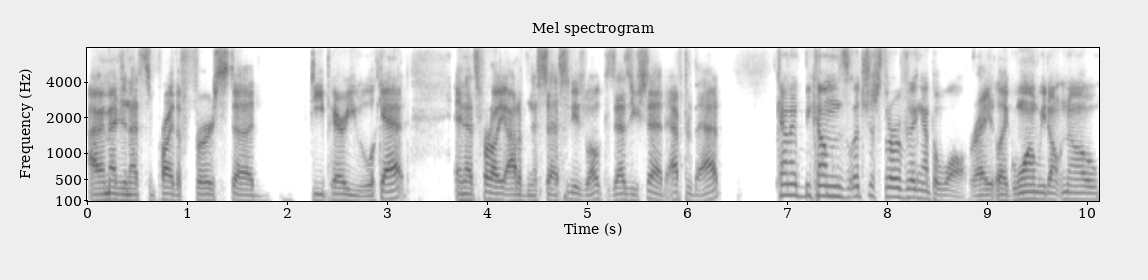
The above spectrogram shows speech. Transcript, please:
I imagine that's probably the first uh, D pair you look at, and that's probably out of necessity as well. Because as you said, after that, kind of becomes let's just throw everything at the wall, right? Like one, we don't know.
